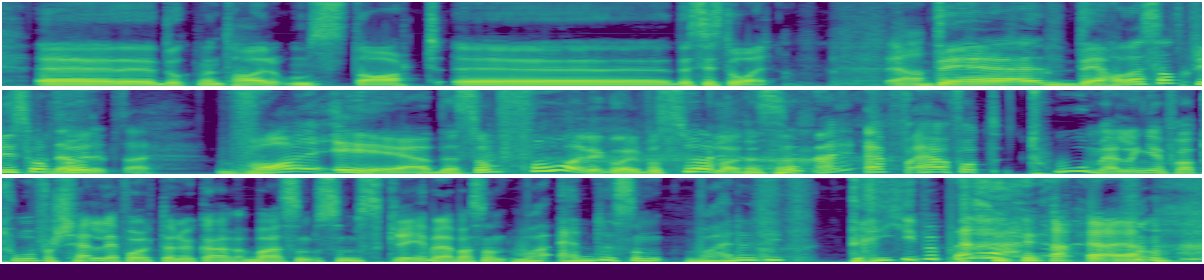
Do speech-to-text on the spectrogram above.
eh, dokumentar om Start eh, det siste året. Ja. Det, det hadde jeg satt pris på. For hva er det som foregår på Sørlandet? Nei, jeg, jeg har fått to meldinger fra to forskjellige folk denne uka bare som, som skriver det. bare sånn, Hva er det som, hva er det de driver på med? Ja, ja, ja.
